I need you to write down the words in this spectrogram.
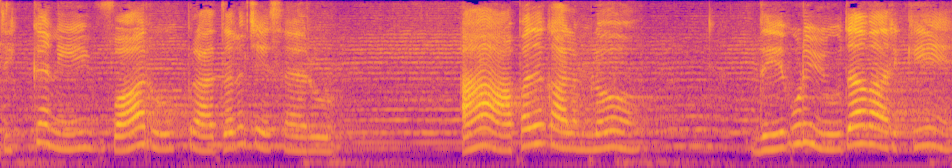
దిక్కని వారు ప్రార్థన చేశారు. ఆ ఆపద కాలంలో దేవుడు యూదావారికి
